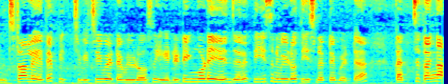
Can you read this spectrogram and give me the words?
ఇన్స్టాలో అయితే పిచ్చి పిచ్చి పెట్టే వీడియోస్ ఎడిటింగ్ కూడా ఏం చేయలేదు తీసిన వీడియో తీసినట్టే పెట్టా. ఖచ్చితంగా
